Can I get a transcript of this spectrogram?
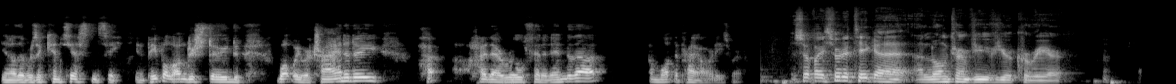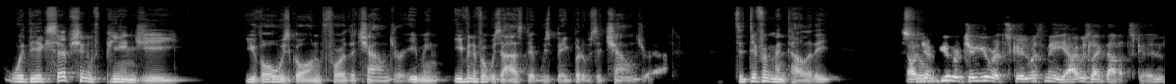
You know, there was a consistency. You know, people understood what we were trying to do, how, how their role fitted into that, and what the priorities were. So if I sort of take a, a long-term view of your career, with the exception of P&G, you've always gone for the challenger. I mean, even if it was Asda, it was big, but it was a challenger. It's a different mentality. So, oh, you were you were at school with me. I was like that at school.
